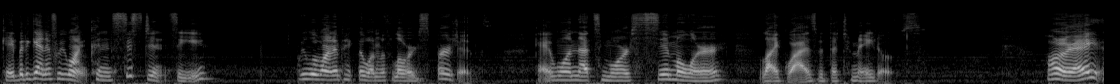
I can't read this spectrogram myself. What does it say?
Okay, but again, if we want consistency, we would want to pick the one with lower dispersions. Okay, one that's more similar, likewise, with the tomatoes. All right,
